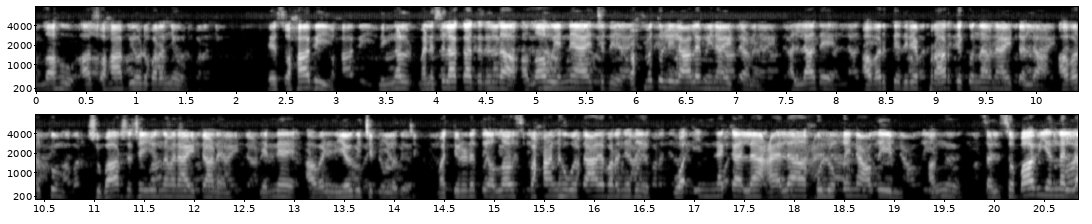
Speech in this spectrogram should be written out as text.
അള്ളാഹു ആ സ്വഹാബിയോട് പറഞ്ഞു ഏ സ്വഹാബി നിങ്ങൾ മനസ്സിലാക്കാത്തത് എന്താ? അള്ളാഹു എന്നെ അയച്ചത് റഹ്മത്തുള്ളിൽ ആലമീനായിട്ടാണ് അല്ലാതെ അവർക്കെതിരെ പ്രാർത്ഥിക്കുന്നവനായിട്ടല്ല അവർക്കും ശുപാർശ ചെയ്യുന്നവനായിട്ടാണ് എന്നെ അവൻ നിയോഗിച്ചിട്ടുള്ളത്. മറ്റൊരിടത്ത് അള്ളാഹു സുബാനുഹു താഴെ പറഞ്ഞത് വ സൽ സ്വഭാവി എന്നല്ല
